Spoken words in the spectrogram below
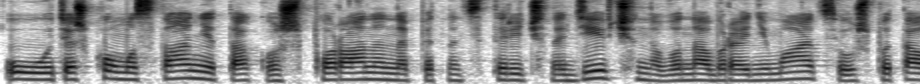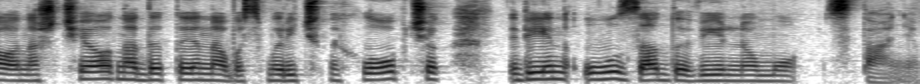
У тяжкому стані також поранена 15-річна дівчина. Вона в реанімації. Ушпиталена ще одна дитина, восьмирічний хлопчик. Він у задовільному стані.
